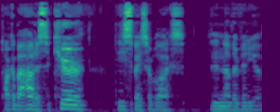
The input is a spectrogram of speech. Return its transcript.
talk about how to secure these spacer blocks in another video.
